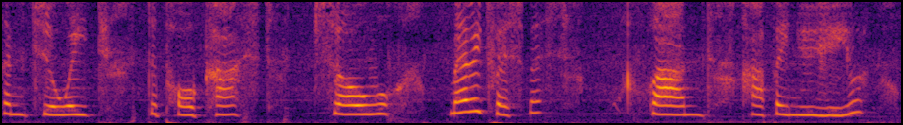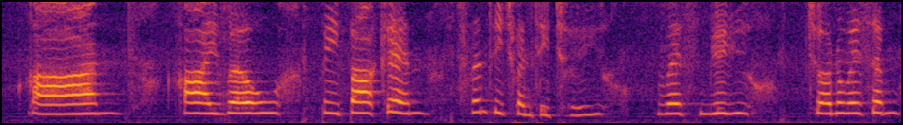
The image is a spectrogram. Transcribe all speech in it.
enjoyed the podcast. So, Merry Christmas and Happy New Year. And I will be back in 2022 with new journalism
